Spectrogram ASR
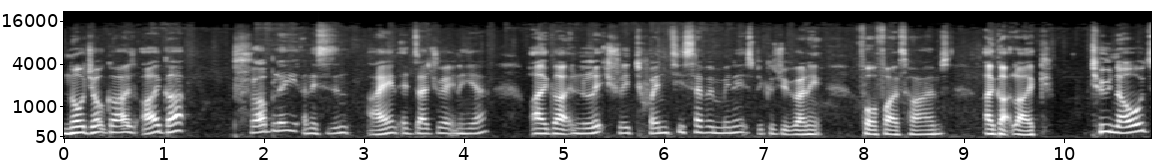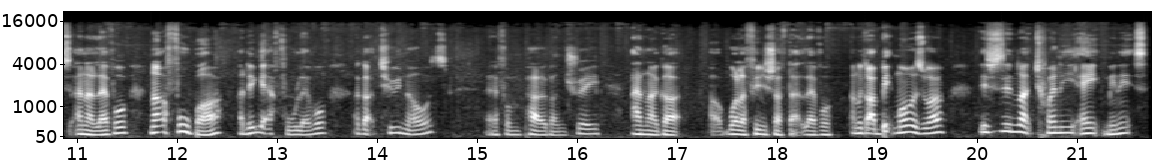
No joke, guys. I got probably, and this isn't, I ain't exaggerating here. I got in literally 27 minutes because you ran it four or five times. I got like two nodes and a level, not a full bar. I didn't get a full level. I got two nodes uh, from Paragon Tree, and I got uh, well, I finished off that level, and I got a bit more as well. This is in like 28 minutes.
